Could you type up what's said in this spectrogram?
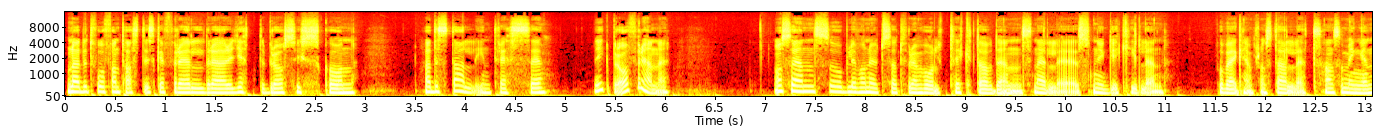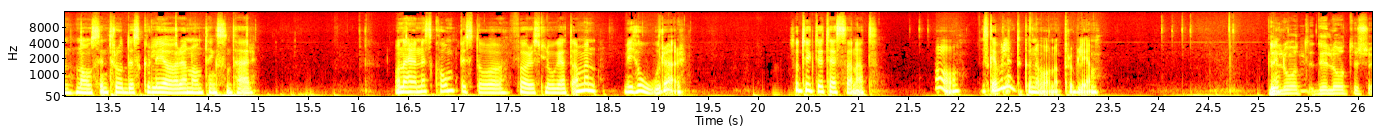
Hon hade två fantastiska föräldrar, jättebra syskon, hade stallintresse. Det gick bra för henne. Och sen så blev hon utsatt för en våldtäkt av den snälle, snygge killen på väg hem från stallet. Han som ingen någonsin trodde skulle göra någonting sånt här. Och när hennes kompis då föreslog att ja, men, vi horar, så tyckte Tessan att ja, det ska väl inte kunna vara något problem. Det, låter, det, låter, så,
